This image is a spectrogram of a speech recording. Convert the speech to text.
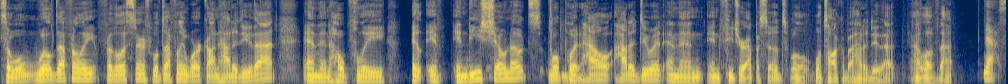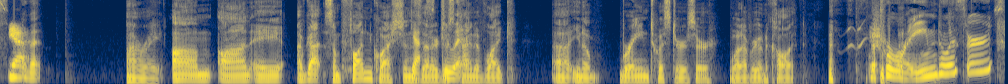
So we'll we'll definitely for the listeners, we'll definitely work on how to do that, and then hopefully, if, if in these show notes, we'll put how how to do it, and then in future episodes, we'll we'll talk about how to do that. I love that. Yes. Yeah. Love it. All right. Um, on a, I've got some fun questions Yes, that are just kind of like, uh, you know, brain twisters or whatever you want to call it. Brain twisters.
